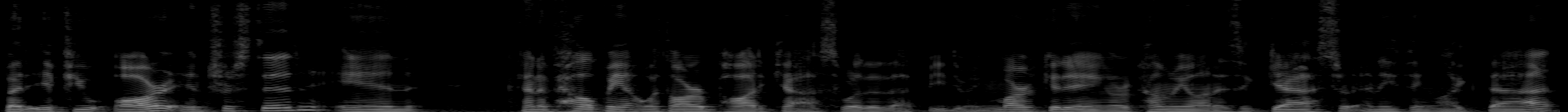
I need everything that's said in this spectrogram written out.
But if you are interested in kind of helping out with our podcast, whether that be doing marketing or coming on as a guest or anything like that,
